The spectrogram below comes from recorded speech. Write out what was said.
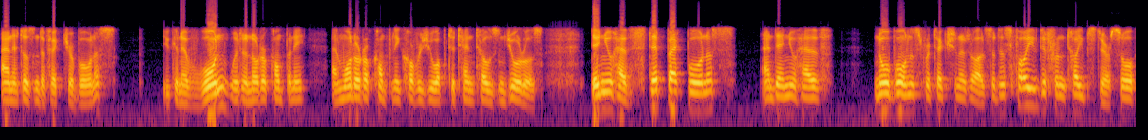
and it doesn't affect your bonus. You can have one with another company and one other company covers you up to 10,000 euros. Then you have step back bonus and then you have no bonus protection at all. So there's five different types there. So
